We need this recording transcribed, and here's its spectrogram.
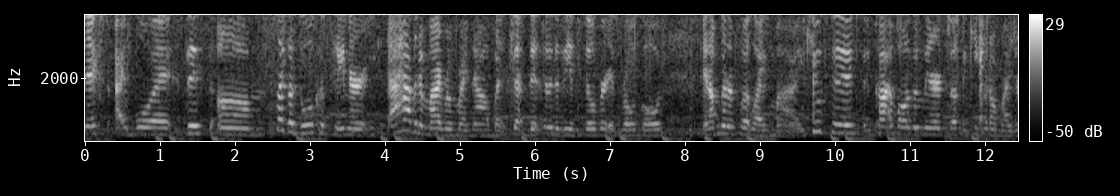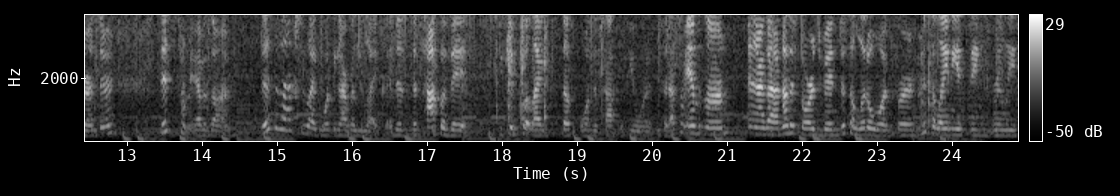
Next i bought this um it's like a dual container. I have it in my room right now but except that instead of this being silver it's rose gold. And i'm gonna put like my q-tips and cotton balls in there and stuff and keep it on my dresser. This is from amazon this is actually like one thing i really like. And then the top of it you can put like stuff on the top if you want. So that's from amazon. And i got another storage bin just a little one for miscellaneous things really.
